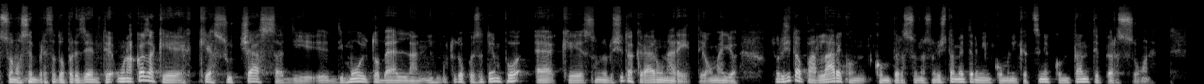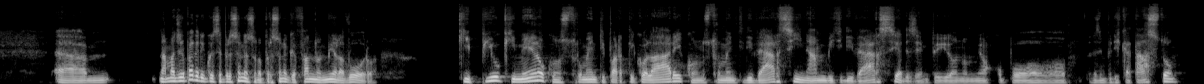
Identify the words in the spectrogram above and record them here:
sono sempre stato presente. Una cosa che, che è successa di, di, molto bella in tutto questo tempo è che sono riuscito a creare una rete, o meglio, sono riuscito a parlare con, con persone, sono riuscito a mettermi in comunicazione con tante persone. Um, la maggior parte di queste persone sono persone che fanno il mio lavoro, chi più, chi meno, con strumenti particolari, con strumenti diversi, in ambiti diversi. Ad esempio, io non mi occupo, ad esempio, di catasto,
